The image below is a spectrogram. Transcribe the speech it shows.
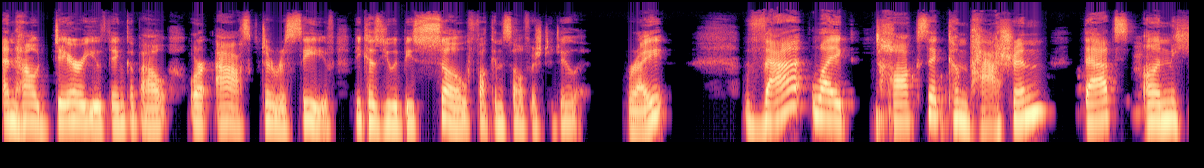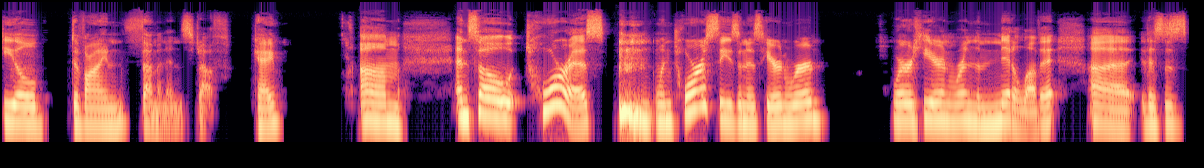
And how dare you think about or ask to receive because you would be so fucking selfish to do it. Right. That like toxic compassion, that's unhealed divine feminine stuff. Okay. Um, and so Taurus, when Taurus season is here and we're we're here and we're in the middle of it. Uh, this is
